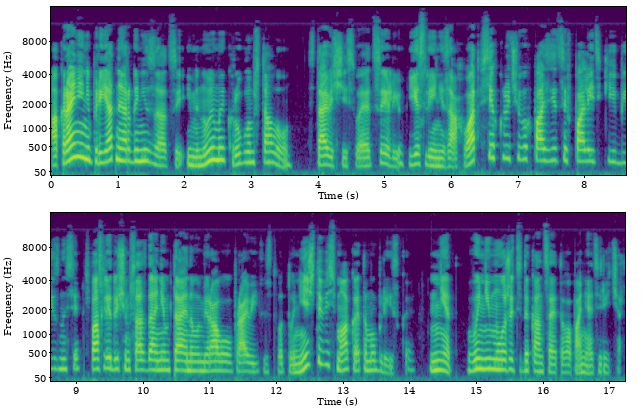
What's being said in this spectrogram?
о крайне неприятной организации, именуемой «Круглым столом», ставящий своей целью, если и не захват всех ключевых позиций в политике и бизнесе с последующим созданием тайного мирового правительства, то нечто весьма к этому близкое. Нет, вы не можете до конца этого понять, Ричард.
